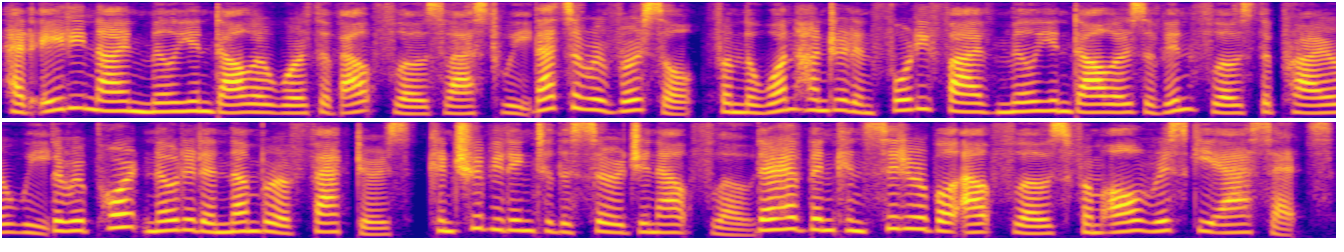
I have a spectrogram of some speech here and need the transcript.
had $89 million worth of outflows last week. That's a reversal from the $145 million of inflows the prior week. The report noted a number of factors contributing to the surge in outflow. There have been considerable outflows from all risky assets,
